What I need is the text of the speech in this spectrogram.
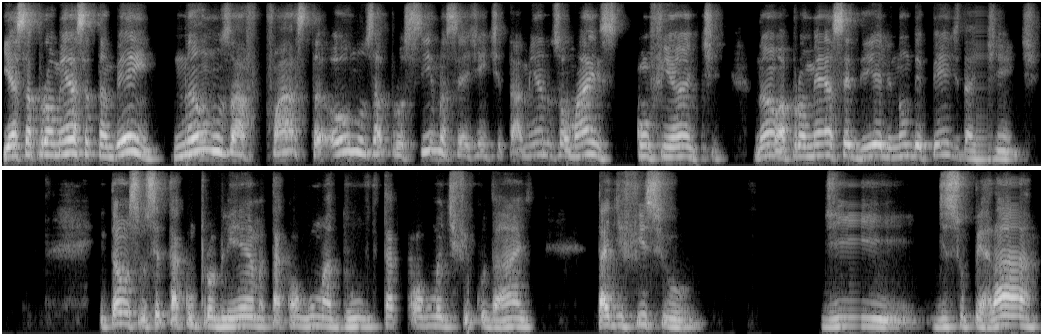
E essa promessa também não nos afasta ou nos aproxima se a gente está menos ou mais confiante. Não, a promessa é dele, não depende da gente. Então, se você está com problema, está com alguma dúvida, está com alguma dificuldade, está difícil de, de superar,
